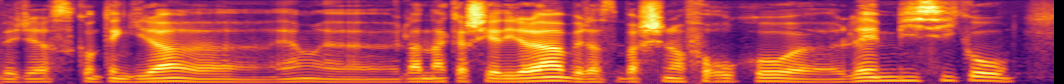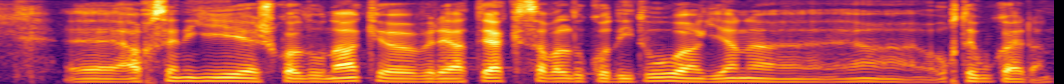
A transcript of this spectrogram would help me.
beraz konten gira, uh, uh, lanak asia dira, beraz basena foruko uh, lehen biziko uh, aurzenigi eskualdunak uh, bere ateak zabalduko ditu agian uh, urte bukaeran.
